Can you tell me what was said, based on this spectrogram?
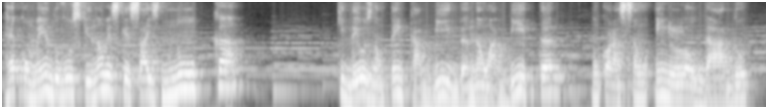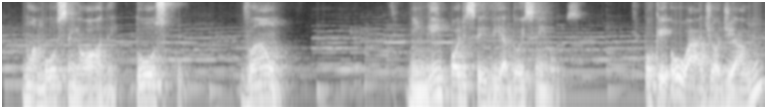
recomendo-vos que não esqueçais nunca que Deus não tem cabida, não habita num coração enlodado, num amor sem ordem, tosco, vão. Ninguém pode servir a dois senhores, porque ou há de odiar um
